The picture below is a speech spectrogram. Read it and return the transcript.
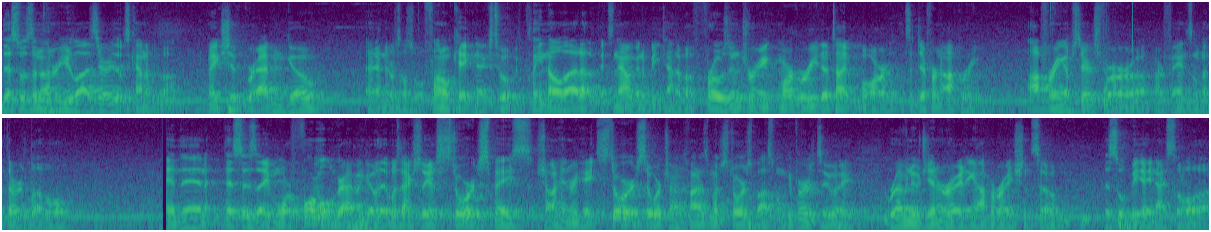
this was an underutilized area that was kind of a makeshift grab and go, and there was also a funnel cake next to it. We cleaned all that up. It's now going to be kind of a frozen drink margarita type bar. It's a different offering, offering upstairs for our, uh, our fans on the third level. And then this is a more formal grab and go that was actually a storage space. Sean Henry hates storage, so we're trying to find as much storage as possible and convert it to a revenue generating operation. So this will be a nice little uh,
